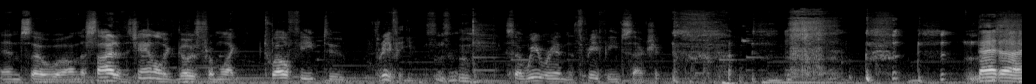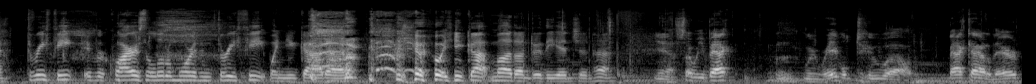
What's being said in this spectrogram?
and so uh, on the side of the channel it goes from like 12 feet to three feet. so we were in the three feet section. that uh, three feet it requires a little more than three feet when you got uh, when you got mud under the engine, huh? Yeah, so we back, we were able to uh, back out of there,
